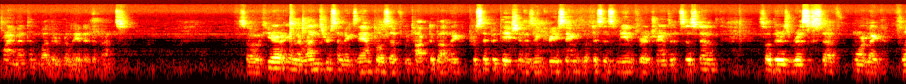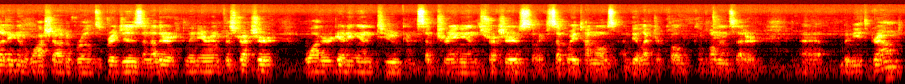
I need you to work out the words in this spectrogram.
climate and weather related events. So here I'm gonna run through some examples of, we talked about like precipitation is increasing, what does this mean for a transit system? So there's risks of more like flooding and washout of roads, bridges and other linear infrastructure. Water getting into kind of subterranean structures, so like subway tunnels and the electrical components that are uh, beneath ground.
